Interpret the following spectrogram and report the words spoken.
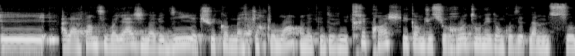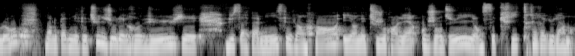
Et à la fin de ce voyage, il m'avait dit "Tu es comme ma sœur pour moi." On était devenus très proches. Et quand je suis retournée donc au Vietnam solo, dans le cadre de mes études, je l'ai revu. J'ai vu sa famille, ses enfants, et on est toujours en lien aujourd'hui. Et on s'écrit très régulièrement.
